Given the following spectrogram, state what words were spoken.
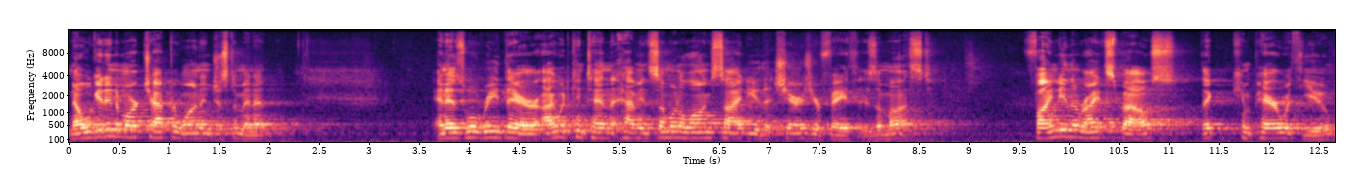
Now we'll get into Mark chapter 1 in just a minute. And as we'll read there, I would contend that having someone alongside you that shares your faith is a must. Finding the right spouse that can pair with you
